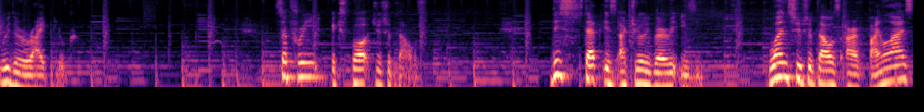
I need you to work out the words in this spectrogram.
with the right look. Step 3. Export your subtitles. This step is actually very easy. Once your subtitles are finalized,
